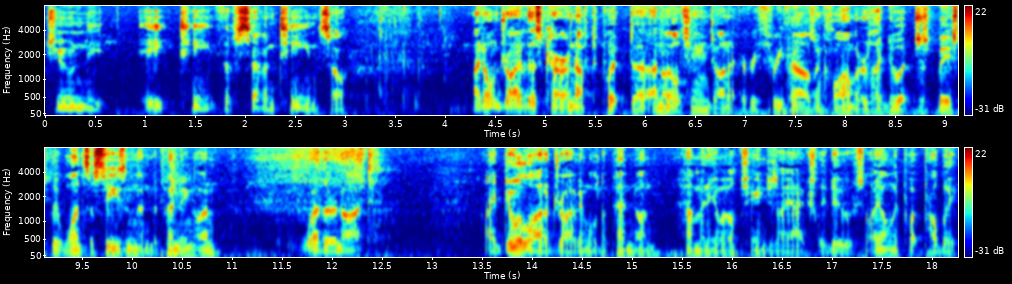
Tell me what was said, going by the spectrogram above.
June the 18th of 17. So I don't drive this car enough to put uh, an oil change on it every 3,000 kilometers. I do it just basically once a season, and depending on whether or not I do a lot of driving will depend on how many oil changes I actually do. So I only put probably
